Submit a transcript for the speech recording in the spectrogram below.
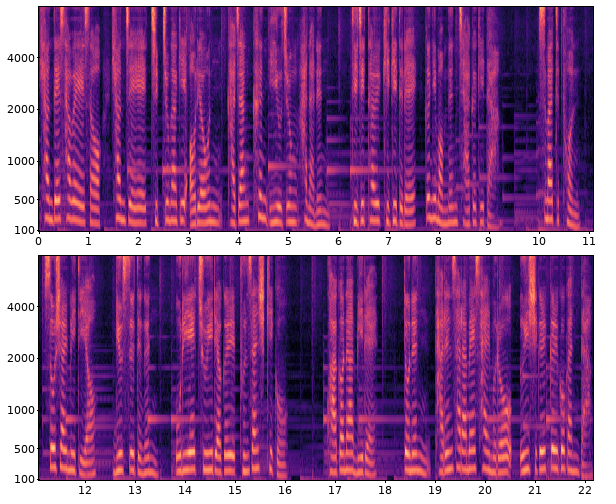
현대 사회에서 현재에 집중하기 어려운 가장 큰 이유 중 하나는 디지털 기기들의 끊임없는 자극이다. 스마트폰, 소셜미디어, 뉴스 등은 우리의 주의력을 분산시키고 과거나 미래 또는 다른 사람의 삶으로 의식을 끌고 간다.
